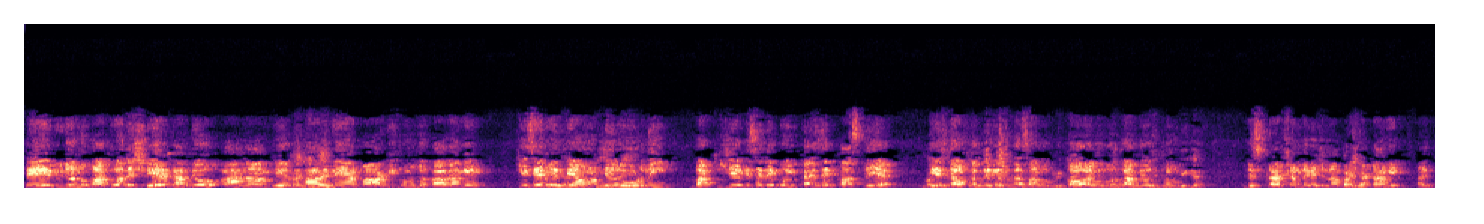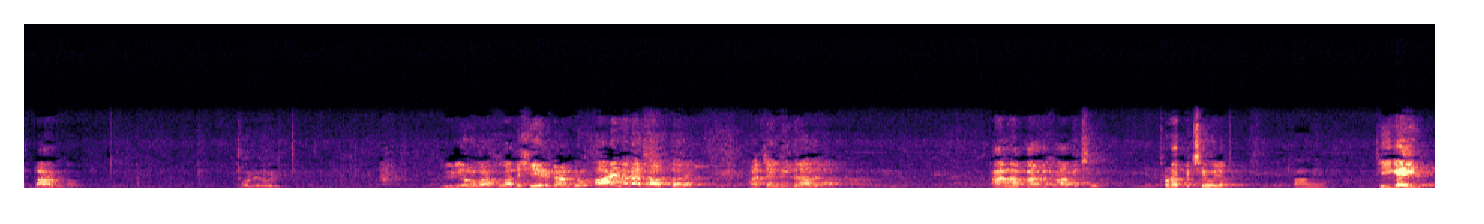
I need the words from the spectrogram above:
ਤੇ ਵੀਡੀਓ ਨੂੰ ਵੱਧ ਤੋਂ ਵੱਧ ਸ਼ੇਅਰ ਕਰ ਦਿਓ। ਆ ਨਾਮ ਫੇਰ ਦਿਖਾ ਦਿੰਦੇ ਆ। ਬਾਹਰ ਵੀ ਤੁਹਾਨੂੰ ਦਿਖਾ ਦਾਂਗੇ। ਕਿਸੇ ਨੂੰ ਇੱਥੇ ਆਉਣ ਦੀ ਲੋੜ ਨਹੀਂ। ਬਾਕੀ ਜੇ ਕਿਸੇ ਦੇ ਕੋਈ ਪੈਸੇ ਫਸਦੇ ਆ ਇਸ ਦਫ਼ਤਰ ਦੇ ਵਿੱਚ ਤਾਂ ਸਾਨੂੰ ਕਾਲ ਜ਼ਰੂਰ ਕਰ ਦਿਓ ਅਸੀਂ ਠੀਕ ਤੁਹਾਨੂੰ ਹੈ ਡਿਸਕ੍ਰਿਪਸ਼ਨ ਦੇ ਵਿੱਚ ਨੰਬਰ ਛੱਡਾਂਗੇ। ਅੱਜ ਬਾਹਰ ਦਿਖਾਓ। ਬੋਲੇ ਬਈ ਵੀਡੀਓ ਨੂੰ ਵੱਧ ਤੋਂ ਵੱਧ ਸ਼ੇਅਰ ਕਰ ਦਿਓ। ਆ ਇਹਨਾਂ ਦਾ ਦਫ਼ਤਰ ਹੈ। ਆ ਚੰਗੀ ਤਰ੍ਹਾਂ ਦਿਖਾ। ਆ ਨੰਬਰ ਦਿਖਾ ਪਿੱਛੇ। ਥੋੜਾ ਪਿੱਛੇ ਹੋ ਜਾ। ਆ ਗਿਆ। ਠੀਕ ਹੈ ਜੀ।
